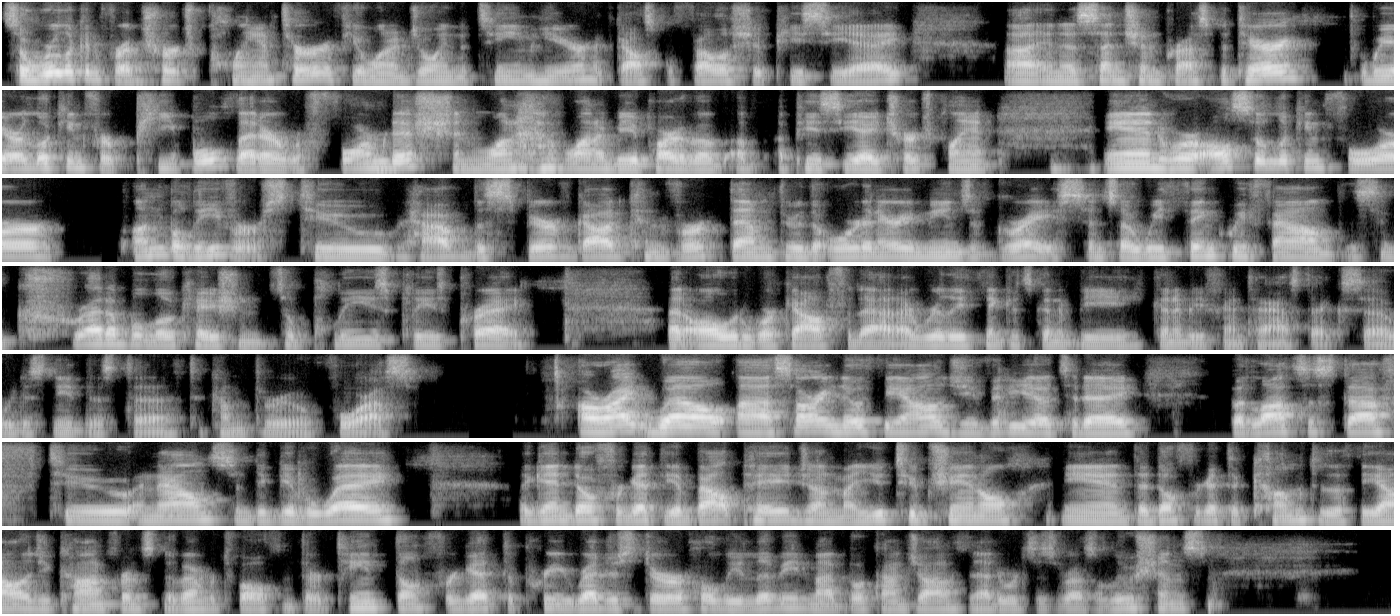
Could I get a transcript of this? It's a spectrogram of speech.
So we're looking for a church planter if you want to join the team here at Gospel Fellowship PCA uh, in Ascension Presbytery. We are looking for people that are reformedish and want to want to be a part of a, a, PCA church plant, and we're also looking for unbelievers to have the Spirit of God convert them through the ordinary means of grace. And so we think we found this incredible location. So please, please pray that all would work out for that. I really think it's going to be going to be fantastic. So we just need this to, to come through for us. All right. Well, uh, sorry, no theology video today but lots of stuff to announce and to give away. Again, don't forget the About page on my YouTube channel. And don't forget to come to the Theology Conference November 12th and 13th. Don't forget to pre register Holy Living, my book on Jonathan Edwards' resolutions,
